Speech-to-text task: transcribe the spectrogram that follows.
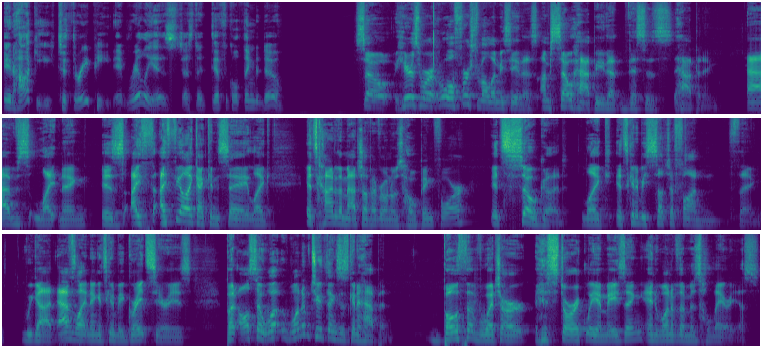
in hockey to three-peat. It really is just a difficult thing to do. So here's where, well, first of all, let me say this. I'm so happy that this is happening. Avs Lightning is, I, th- I feel like I can say, like, it's kind of the matchup everyone was hoping for. It's so good. Like it's going to be such a fun thing. We got Avs Lightning. It's going to be a great series. But also, what one of two things is going to happen, both of which are historically amazing, and one of them is hilarious.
